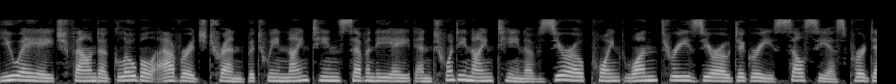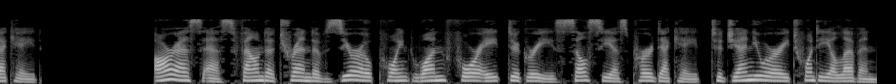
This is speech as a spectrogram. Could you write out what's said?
UAH found a global average trend between 1978 and 2019 of 0.130 degrees Celsius per decade. RSS found a trend of 0.148 degrees Celsius per decade. To January 2011,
